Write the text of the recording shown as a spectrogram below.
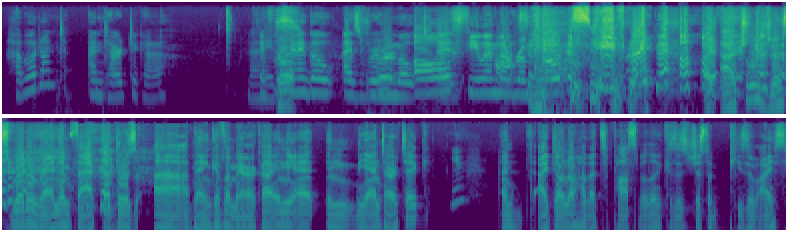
How about Ant- Antarctica? Nice. If we're gonna go as remote We're all as feeling possible. the remote escape right now. I actually just read a random fact that there's uh, a Bank of America in the An- in the Antarctic. Yeah. And I don't know how that's a possibility because it's just a piece of ice.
